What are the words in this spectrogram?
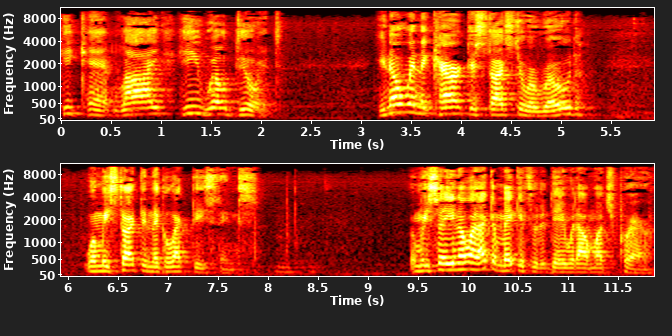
He can't lie. He will do it. You know when the character starts to erode? When we start to neglect these things. When we say, you know what, I can make it through the day without much prayer.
